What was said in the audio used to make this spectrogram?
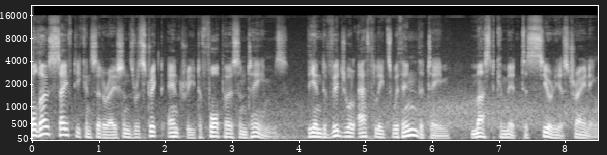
Although safety considerations restrict entry to four-person teams, the individual athletes within the team must commit to serious training,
